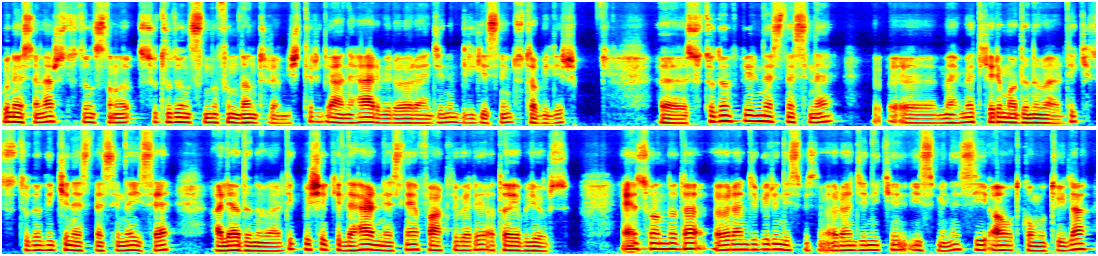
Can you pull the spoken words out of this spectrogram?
Bu nesneler student, student sınıfından türemiştir. Yani her bir öğrencinin bilgisini tutabilir. Ee, student 1 nesnesine e, Mehmet Kerim adını verdik. Student 2 nesnesine ise Ali adını verdik. Bu şekilde her nesneye farklı veri atayabiliyoruz. En sonunda da öğrenci 1'in ismini, öğrencinin 2'nin ismini cout komutuyla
